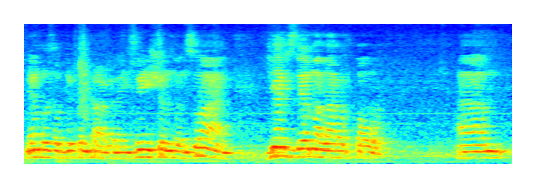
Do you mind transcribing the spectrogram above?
members of different organizations and so on, gives them a lot of power. Um,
